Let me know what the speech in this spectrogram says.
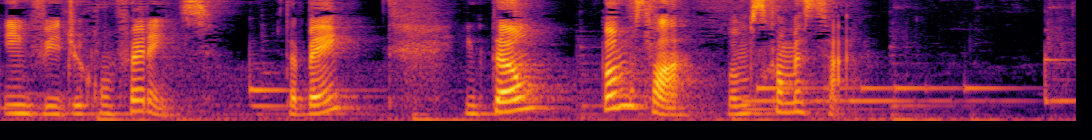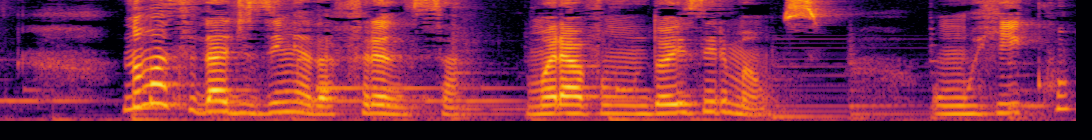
em videoconferência, tá bem? Então, vamos lá, vamos começar. Numa cidadezinha da França moravam dois irmãos, um rico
